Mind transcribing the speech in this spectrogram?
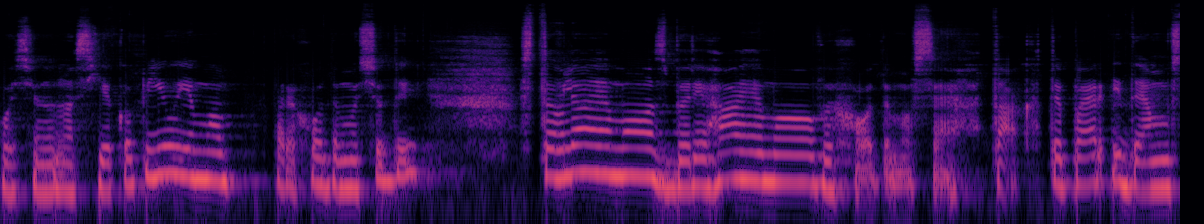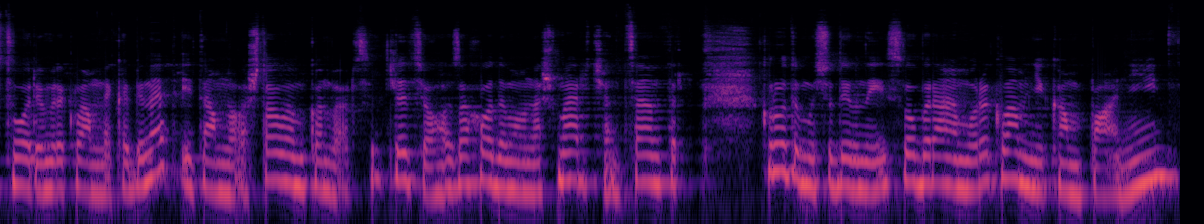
Ось він у нас є. Копіюємо, переходимо сюди. Вставляємо, зберігаємо, виходимо. Все. Так, тепер ідемо, створюємо рекламний кабінет і там налаштовуємо конверсію. Для цього заходимо в наш мерчант центр, крутимо сюди вниз, вибираємо рекламні кампанії.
